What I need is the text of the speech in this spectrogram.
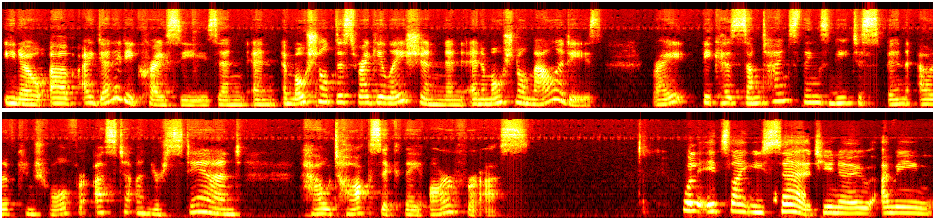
you know of identity crises and and emotional dysregulation and, and emotional maladies right? Because sometimes things need to spin out of control for us to understand how toxic they are for us. Well it's like you said you know i mean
